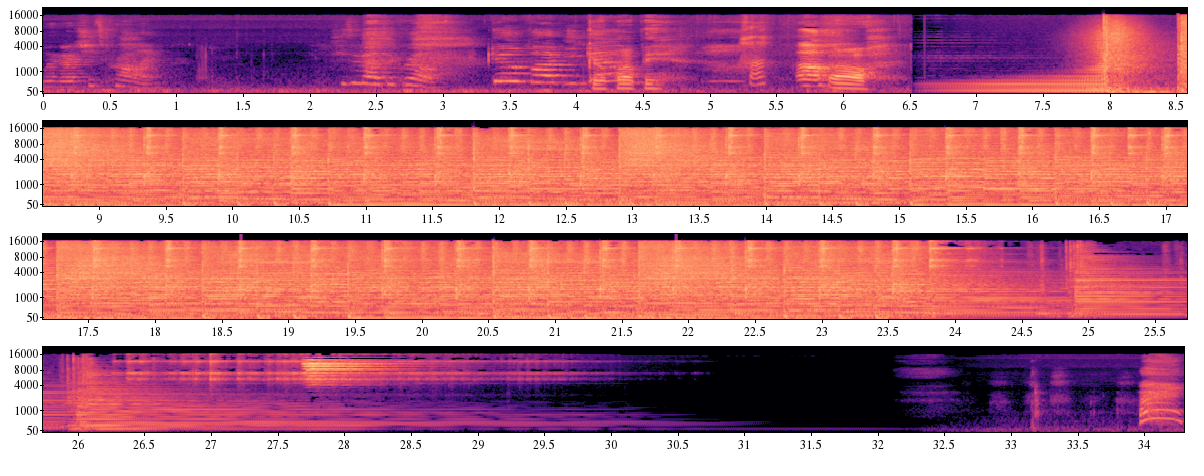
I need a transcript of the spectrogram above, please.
Oh my god, she's crawling. She's about to crawl. Go, puppy. Go, puppy. Oh. Oh.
